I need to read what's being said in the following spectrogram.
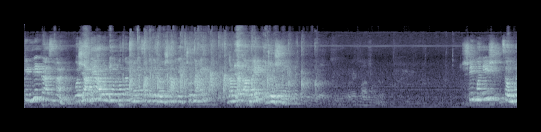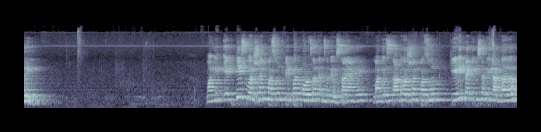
किडनी ट्रान्सप्लांट व शालेय आरोग्य उपक्रम घेण्यासाठी भविष्यामध्ये इच्छुक आहेत. डॉक्टर अभय जोशी. श्री मनीष चौधरी. मागील एकतीस वर्षांपासून पेपर बोर्डचा त्यांचा व्यवसाय आहे. मागील सात वर्षांपासून केळी पॅकिंगसाठी लागणारं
